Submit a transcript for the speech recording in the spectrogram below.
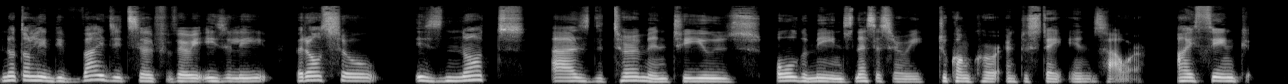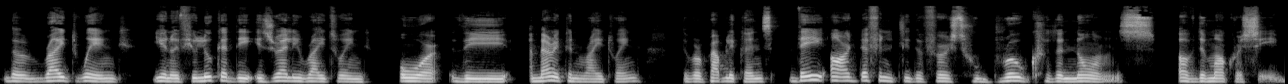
not only divides itself very easily, but also is not as determined to use all the means necessary to conquer and to stay in power. I think the right wing, you know, if you look at the Israeli right wing or the American right wing, the Republicans, they are definitely the first who broke the norms of democracy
